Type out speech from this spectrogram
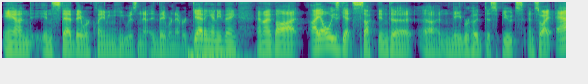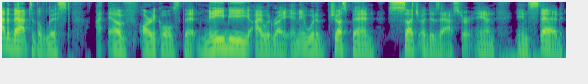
and instead they were claiming he was ne- they were never getting anything. And i thought i always get sucked into uh, neighborhood disputes. And so i added that to the list uh, of articles that maybe i would write and it would have just been such a disaster. And instead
